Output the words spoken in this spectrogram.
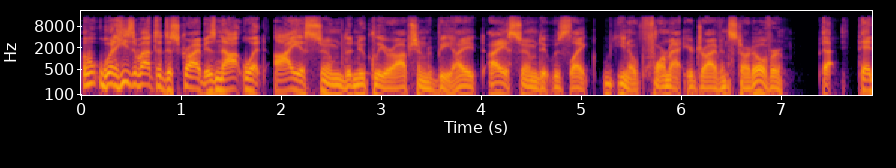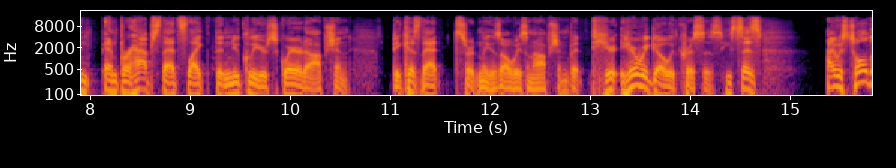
what he's about to describe is not what I assumed the nuclear option would be. I, I assumed it was like, you know, format your drive and start over. Uh, And, and perhaps that's like the nuclear squared option because that certainly is always an option. But here, here we go with Chris's. He says, I was told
